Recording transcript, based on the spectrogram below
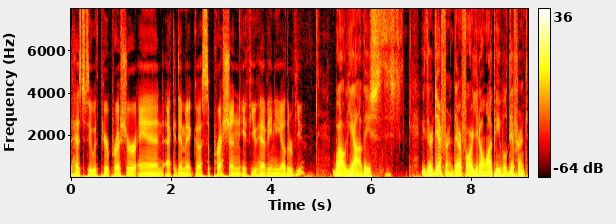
has to do with peer pressure and academic uh, suppression if you have any other view? Well, yeah, these they're different. Therefore, you don't want people different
